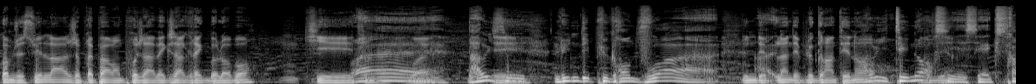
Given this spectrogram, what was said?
comme je suis là, je prépare un projet avec Jacques Greg Bolobo, qui est Ouais. ouais, Bah oui, c'est l'une des plus grandes voix. euh, des- l'un des plus grands ténors. Ah oui, ténor, c'est extra,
